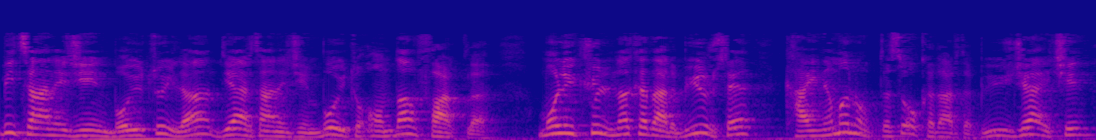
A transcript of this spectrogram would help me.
bir taneciğin boyutuyla diğer taneciğin boyutu ondan farklı. Molekül ne kadar büyürse kaynama noktası o kadar da büyüyeceği için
